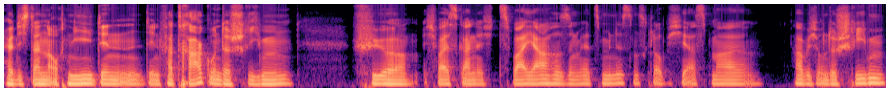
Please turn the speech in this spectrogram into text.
hätte ich dann auch nie den, den Vertrag unterschrieben für, ich weiß gar nicht, zwei Jahre sind wir jetzt mindestens, glaube ich, hier erstmal, habe ich unterschrieben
